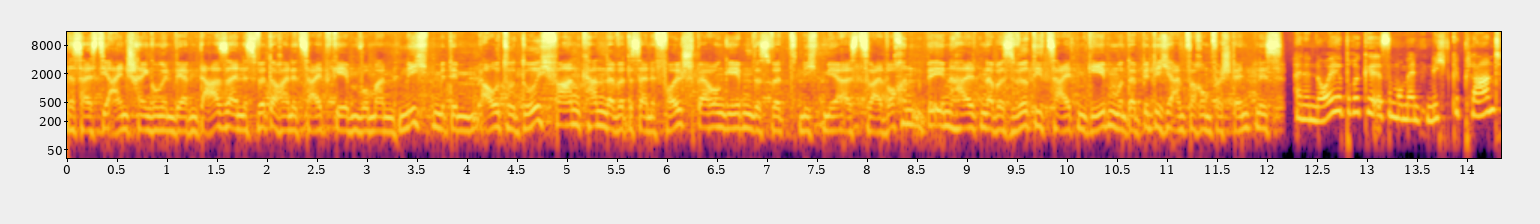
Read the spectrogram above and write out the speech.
Das heißt, die Einschränkungen werden da sein. Es wird auch eine Zeit geben, wo man nicht mit dem Auto durchfahren kann. Da wird es eine Vollsperrung geben. Das wird nicht mehr als zwei Wochen beinhalten, aber es wird die Zeiten geben und da bitte ich einfach um Verständnis. Eine neue Brücke ist im Moment nicht geplant.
